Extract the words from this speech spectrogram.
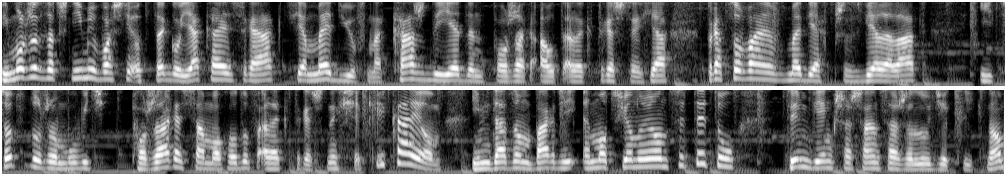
I może zacznijmy właśnie od tego, jaka jest reakcja mediów na każdy jeden pożar aut elektrycznych. Ja pracowałem w mediach przez wiele lat i co tu dużo mówić, pożary samochodów elektrycznych się klikają. Im dadzą bardziej emocjonujący tytuł, tym większa szansa, że ludzie klikną,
